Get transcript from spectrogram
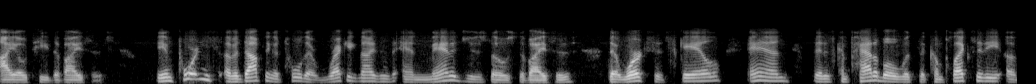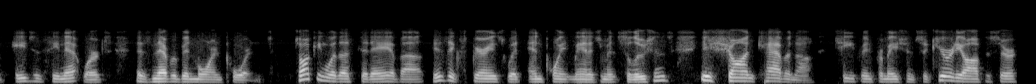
IoT devices. The importance of adopting a tool that recognizes and manages those devices, that works at scale, and that is compatible with the complexity of agency networks has never been more important. Talking with us today about his experience with endpoint management solutions is Sean Kavanaugh, Chief Information Security Officer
